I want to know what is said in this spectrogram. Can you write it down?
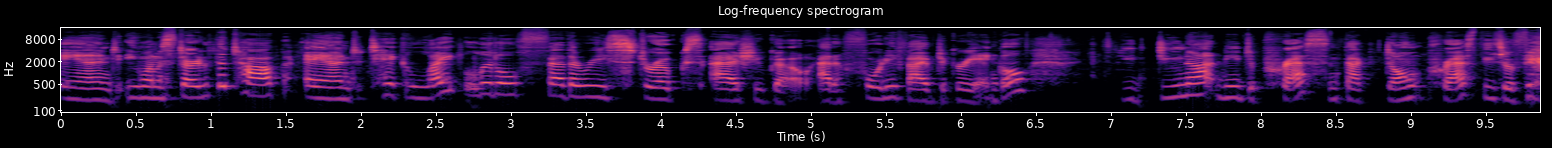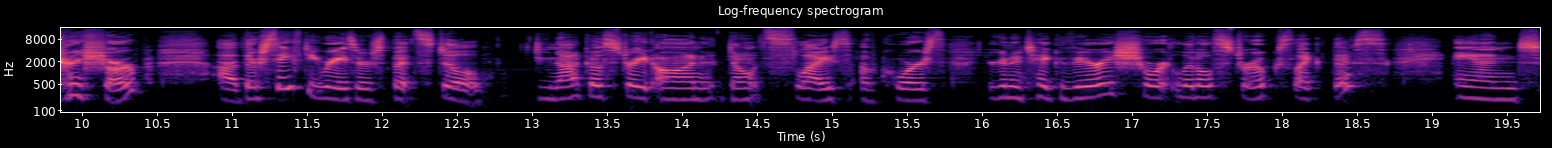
And you wanna start at the top and take light little feathery strokes as you go at a 45 degree angle. You do not need to press. In fact, don't press. These are very sharp. Uh, they're safety razors, but still, do not go straight on. Don't slice, of course. You're going to take very short little strokes like this, and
